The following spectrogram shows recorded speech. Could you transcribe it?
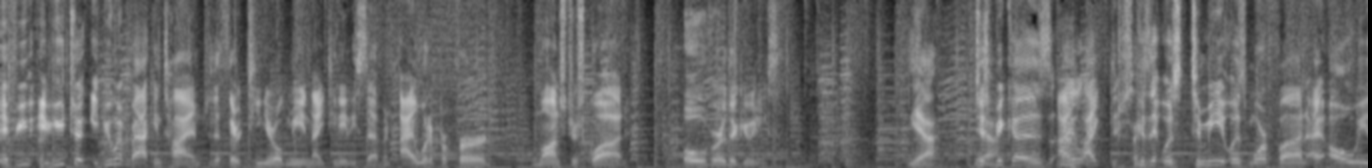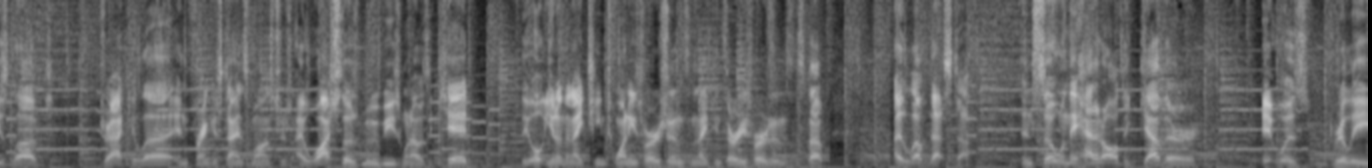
if you if you took if you went back in time to the 13 year old me in 1987, I would have preferred Monster Squad over the Goonies. Yeah. just yeah. because I Hmm, liked it because it was to me it was more fun. I always loved Dracula and Frankenstein's monsters. I watched those movies when I was a kid, the old you know the 1920s versions and the 1930s versions and stuff. I loved that stuff, and so when they had it all together, it was really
